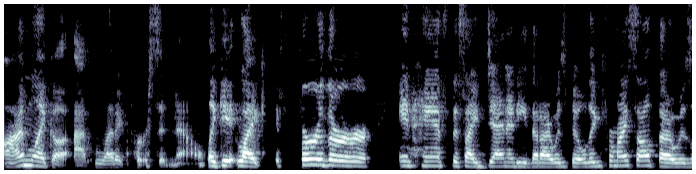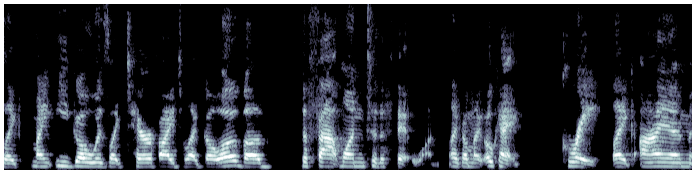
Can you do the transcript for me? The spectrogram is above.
I'm like a athletic person now. Like it like further enhanced this identity that I was building for myself that I was like my ego was like terrified to let go of of the fat one to the fit one. Like I'm like, okay, great. Like I am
